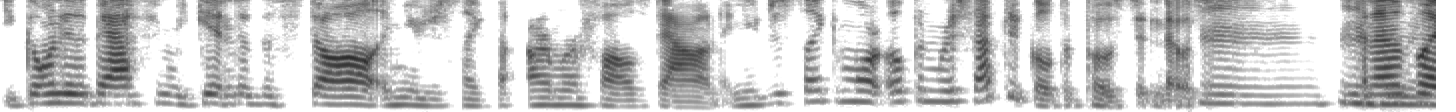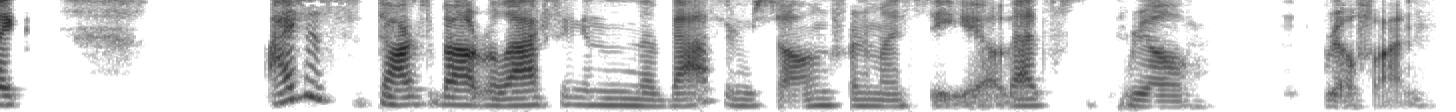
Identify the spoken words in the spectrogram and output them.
you go into the bathroom, you get into the stall, and you're just like, the armor falls down, and you're just like a more open receptacle to post it notes. Mm-hmm. And I was mm-hmm. like, I just talked about relaxing in the bathroom stall in front of my CEO. That's real, real fun.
